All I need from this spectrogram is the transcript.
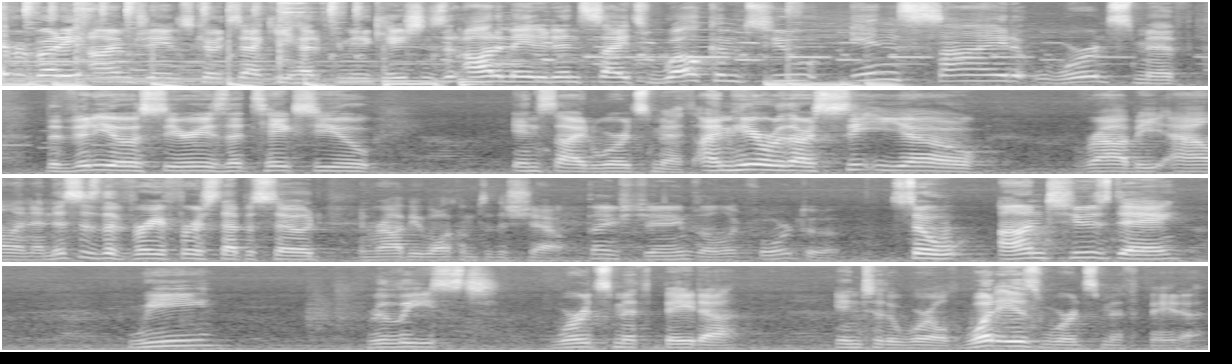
everybody, I'm James Kotecki, Head of Communications at Automated Insights. Welcome to Inside Wordsmith, the video series that takes you inside Wordsmith. I'm here with our CEO, Robbie Allen, and this is the very first episode. And Robbie, welcome to the show. Thanks, James. I look forward to it. So, on Tuesday, we released Wordsmith Beta into the world. What is Wordsmith Beta?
